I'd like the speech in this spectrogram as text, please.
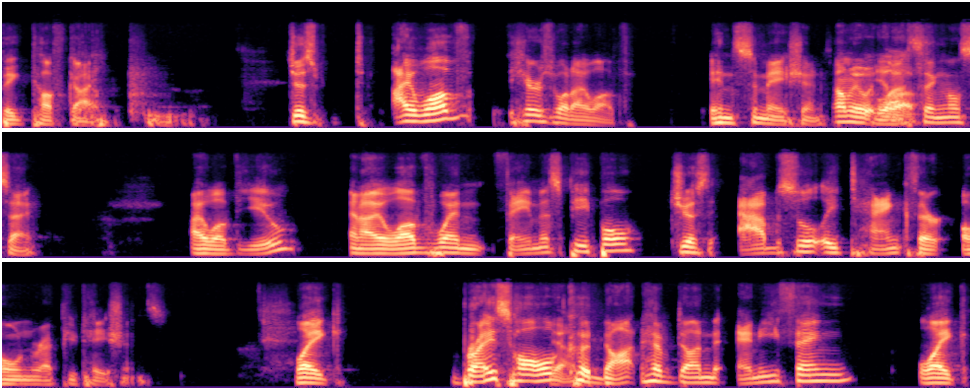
Big tough guy. Just I love here's what I love in summation. Tell me what you Last love. thing I'll say. I love you and I love when famous people just absolutely tank their own reputations. Like Bryce Hall Yeah. could not have done anything like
